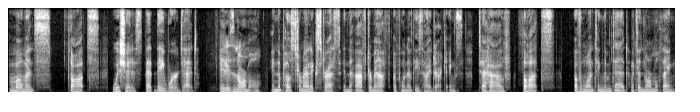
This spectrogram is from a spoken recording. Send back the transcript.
moments, thoughts, wishes that they were dead. It is normal in the post traumatic stress in the aftermath of one of these hijackings to have thoughts of wanting them dead. It's a normal thing.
